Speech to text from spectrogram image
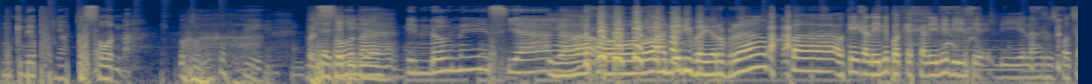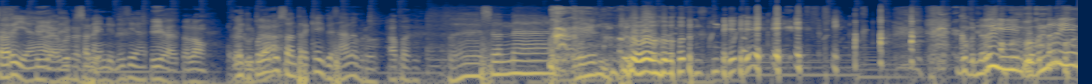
mungkin dia punya pesona. Uh, Bisa jadi pesona dia- Indonesia. ya Allah, Anda dibayar berapa? Oke, kali ini podcast kali ini di di langsung sponsori ya. Iya, benar. Pesona Indonesia. Iya, tolong. Lagi pula lu soundtracknya juga salah, Bro. apa? Pesona Indonesia. gue benerin, gue benerin.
